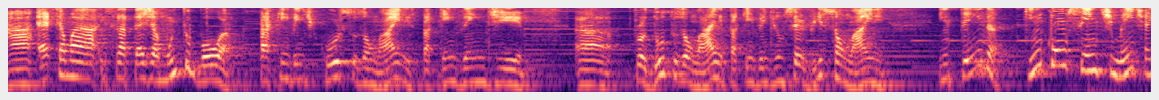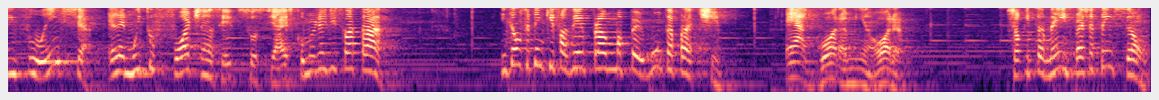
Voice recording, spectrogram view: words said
Ah, essa é uma estratégia muito boa para quem vende cursos online, para quem vende ah, produtos online, para quem vende um serviço online. Entenda que inconscientemente a influência ela é muito forte nas redes sociais, como eu já disse lá atrás. Então você tem que fazer para uma pergunta para ti: é agora a minha hora? Só que também preste atenção.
